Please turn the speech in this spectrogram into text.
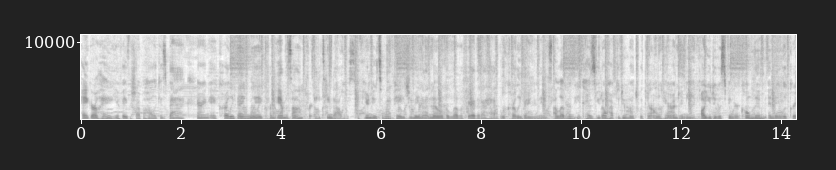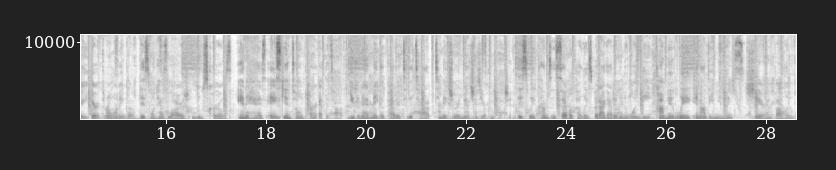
Hey girl, hey, your favorite shopaholic is back. Wearing a curly bang wig from Amazon for $18. If you're new to my page, you may not know the love affair that I have with curly bang wigs. I love them because you don't have to do much with your own hair underneath. All you do is finger comb them and they look great. They're a throw on and go. This one has large, loose curls and it has a skin tone part at the top. You can add makeup powder to the top to make sure it matches your complexion. This wig comes in several colors, but I got it in a one B. Comment wig and I'll DM you links. Share and follow.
